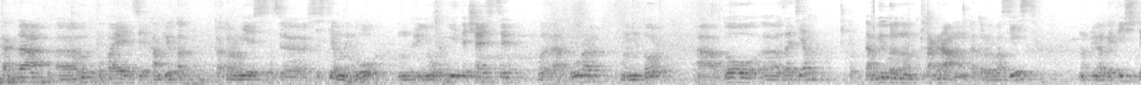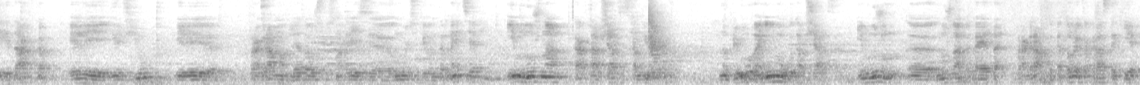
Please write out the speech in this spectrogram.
когда э, вы покупаете компьютер, в котором есть э, системный блок, внутри него какие-то части, клавиатура, монитор, а, то э, затем компьютерным программам, которые у вас есть, например, графический редактор или YouTube, или программа для того, чтобы смотреть э, мультики в интернете, им нужно как-то общаться с компьютером. Напрямую они не могут общаться. Им нужен, э, нужна какая-то программа, которая как раз таки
